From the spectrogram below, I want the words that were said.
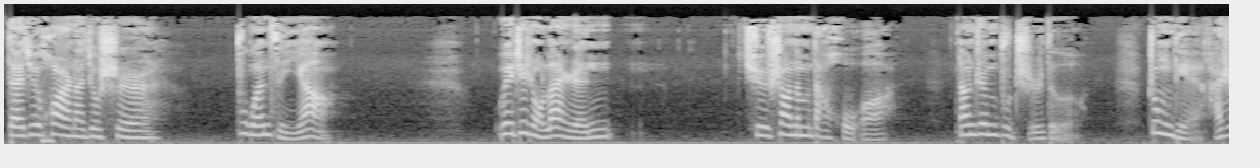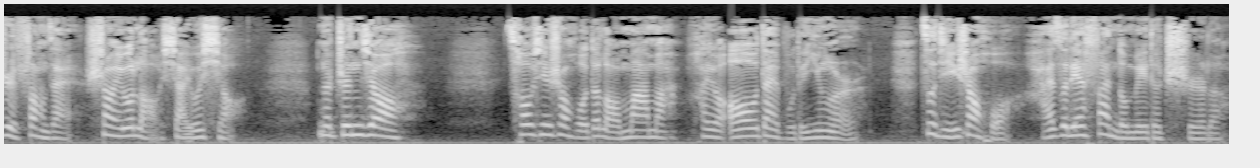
带句话呢，就是不管怎样，为这种烂人去上那么大火，当真不值得。重点还是放在上有老下有小，那真叫操心上火的老妈妈，还有嗷嗷待哺的婴儿，自己一上火，孩子连饭都没得吃了。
